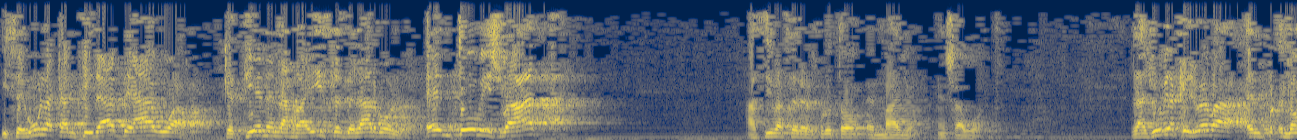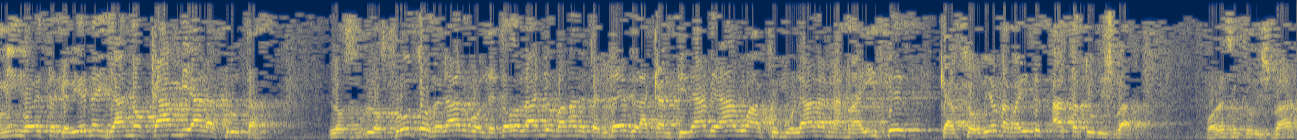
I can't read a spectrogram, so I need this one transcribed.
y según la cantidad de agua que tienen las raíces del árbol en tu Bishvat, así va a ser el fruto en mayo, en Shavuot. La lluvia que llueva el, domingo este que viene ya no cambia las frutas. Los, frutos del árbol de todo el año van a depender de la cantidad de agua acumulada en las raíces que absorbieron las raíces hasta tu Bishvat. Por eso tu Bishvat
